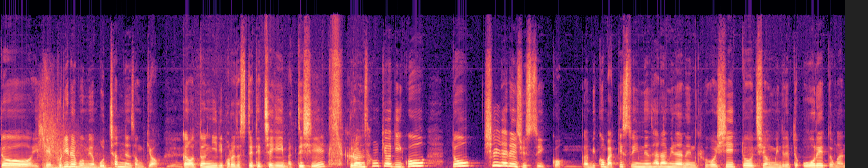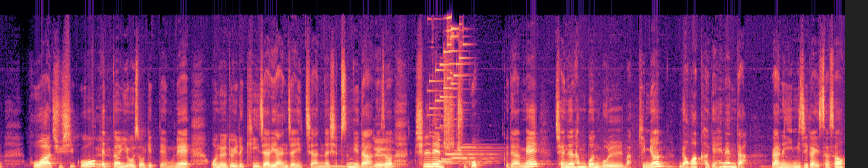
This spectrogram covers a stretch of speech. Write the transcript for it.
또 이렇게 불의를 보면 못 참는 성격. 그러니까 어떤 일이 벌어졌을 때 대책이 맞듯이 그런 성격이고 또 신뢰를 줄 수 있고 그러니까 믿고 맡길 수 있는 사람이라는 그것이 또 지역민들부터 오랫동안 보아주시고 네. 했던 요소기 때문에 오늘도 이렇게 이 자리에 앉아 있지 않나 싶습니다. 네. 그래서 신뢰 주고 그 다음에 쟤는 한번 뭘 맡기면 명확하게 해낸다 라는 이미지가 있어서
